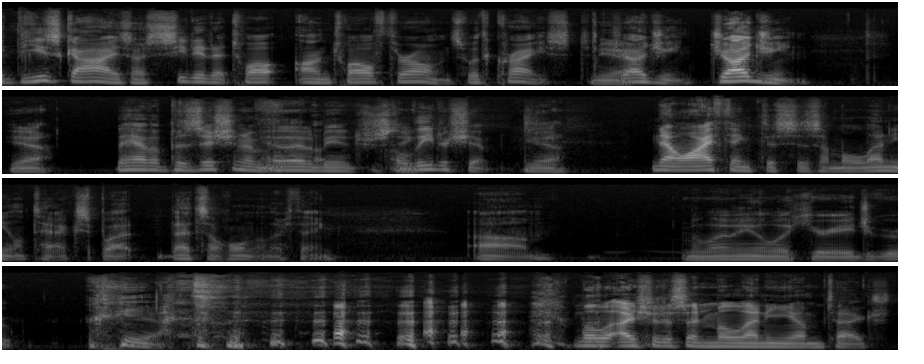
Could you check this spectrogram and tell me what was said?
Like these guys are seated at twelve on twelve thrones with Christ, Yeah. judging, judging. Yeah. They have a position of Yeah, that'll be interesting. a leadership. Yeah. Now I think this is a millennial text, but that's a whole other thing. Um, Millennial, like your age group. yeah, I should have said millennium text.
